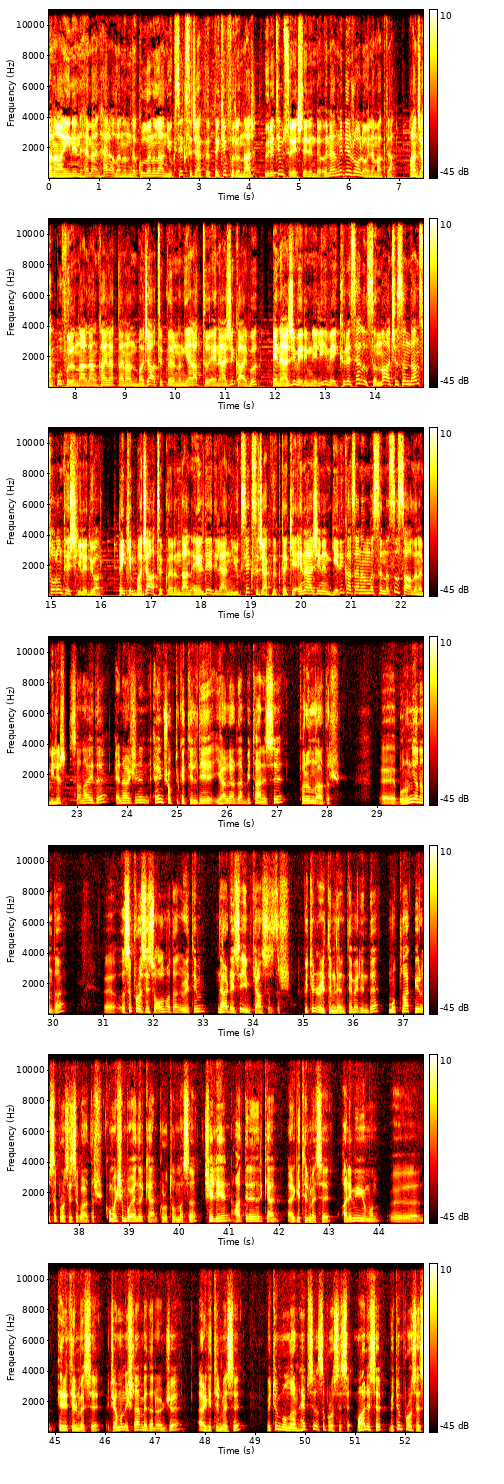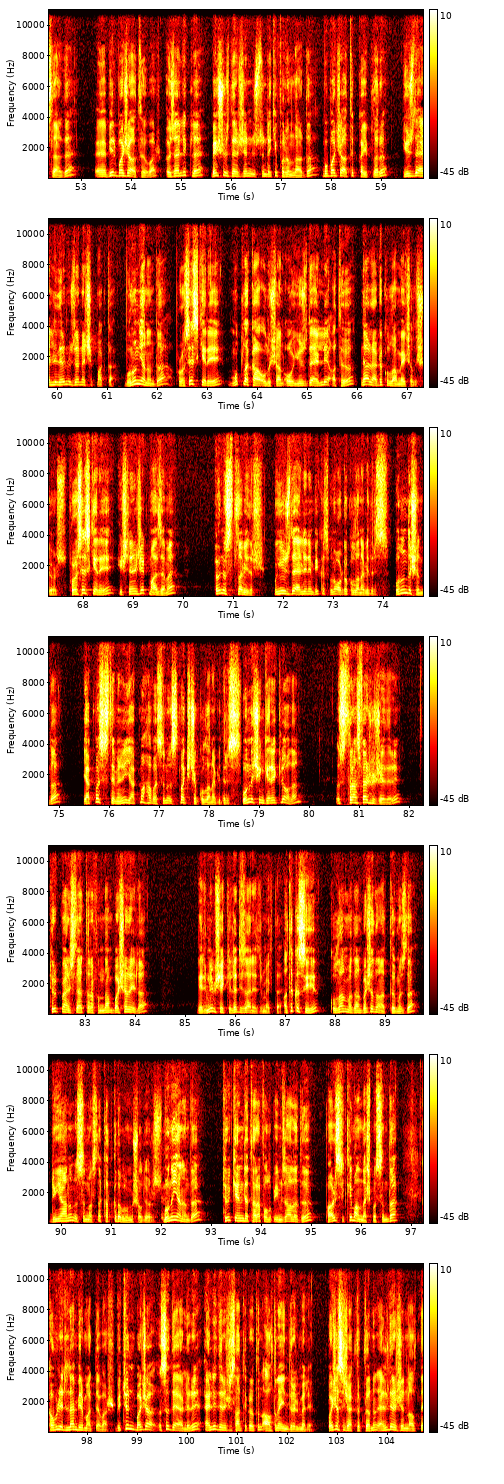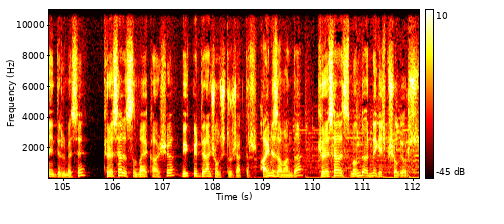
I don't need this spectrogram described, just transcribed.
Sanayinin hemen her alanında kullanılan yüksek sıcaklıktaki fırınlar üretim süreçlerinde önemli bir rol oynamakta. Ancak bu fırınlardan kaynaklanan baca atıklarının yarattığı enerji kaybı, enerji verimliliği ve küresel ısınma açısından sorun teşkil ediyor. Peki baca atıklarından elde edilen yüksek sıcaklıktaki enerjinin geri kazanılması nasıl sağlanabilir? Sanayide enerjinin en çok tüketildiği yerlerden bir tanesi fırınlardır. Ee, bunun yanında e, ısı prosesi olmadan üretim neredeyse imkansızdır. Bütün üretimlerin temelinde mutlak bir ısı prosesi vardır. Kumaşın boyanırken kurutulması, çeliğin haddelenirken ergetilmesi, alüminyumun e, eritilmesi, camın işlenmeden önce ergetilmesi, bütün bunların hepsi ısı prosesi. Maalesef bütün proseslerde bir baca atığı var. Özellikle 500 derecenin üstündeki fırınlarda bu baca atık kayıpları %50'lerin üzerine çıkmakta. Bunun yanında proses gereği mutlaka oluşan o %50 atığı nerelerde kullanmaya çalışıyoruz? Proses gereği işlenecek malzeme ön ısıtılabilir. Bu %50'nin bir kısmını orada kullanabiliriz. Bunun dışında yakma sisteminin yakma havasını ısıtmak için kullanabiliriz. Bunun için gerekli olan ısı transfer hücreleri Türk mühendisler tarafından başarıyla verimli bir şekilde dizayn edilmekte. Atık ısıyı kullanmadan bacadan attığımızda dünyanın ısınmasına katkıda bulunmuş oluyoruz. Bunun yanında Türkiye'nin de taraf olup imzaladığı Paris İklim Anlaşması'nda kabul edilen bir madde var. Bütün baca ısı değerleri 50 derece santigratın altına indirilmeli. Baca sıcaklıklarının 50 derecenin altına indirilmesi küresel ısınmaya karşı büyük bir direnç oluşturacaktır. Aynı zamanda küresel ısınmanın da önüne geçmiş oluyoruz.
